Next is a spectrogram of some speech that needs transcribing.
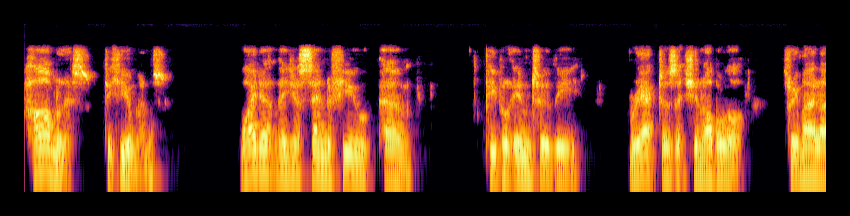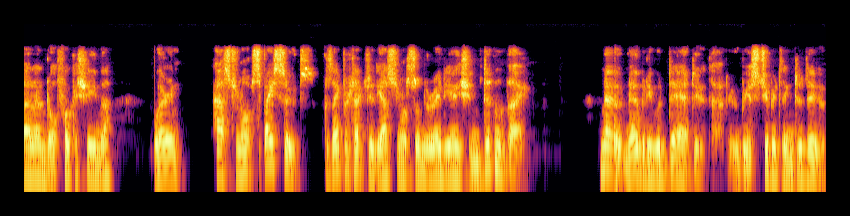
harmless to humans, why don't they just send a few um, people into the reactors at Chernobyl or Three Mile Island or Fukushima wearing astronaut spacesuits because they protected the astronauts from the radiation, didn't they? No, nobody would dare do that. It would be a stupid thing to do.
